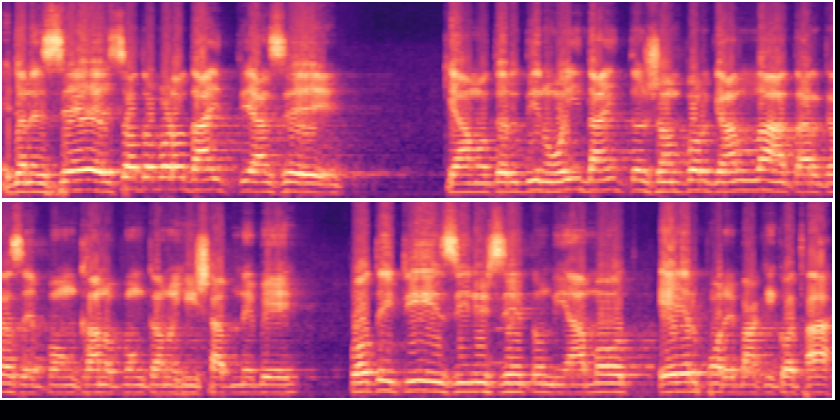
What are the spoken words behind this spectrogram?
এই জন্য যে যত বড় দায়িত্বে আছে। কেয়ামতের দিন ওই দায়িত্ব সম্পর্কে আল্লাহ তার কাছে পঙ্খানো পঙ্খানো হিসাব নেবে। প্রতিটি জিনিস যেহেতু নিয়ামত, এরপরে বাকি কথা।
